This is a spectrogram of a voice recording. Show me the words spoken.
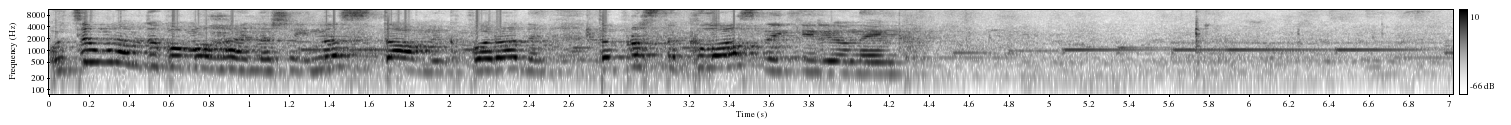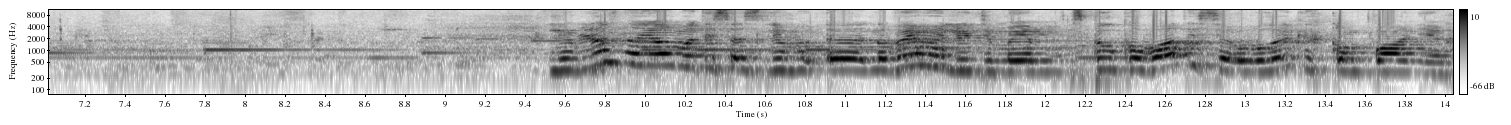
У цьому нам допомагає наш наставник, порадник та просто класний керівник. Люблю знайомитися з е, новими людьми, спілкуватися у великих компаніях.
